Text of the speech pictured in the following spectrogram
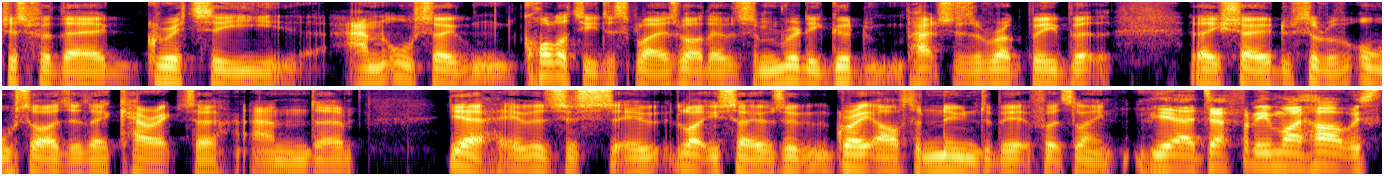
just for their gritty and also quality display as well. There was some really good patches of rugby, but they showed sort of all sides of their character and. Uh, yeah, it was just it, like you say, it was a great afternoon to be at Footes Lane. Yeah, definitely. My heart was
